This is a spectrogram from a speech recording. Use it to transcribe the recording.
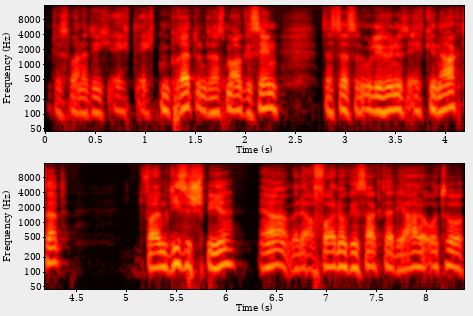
und das war natürlich echt, echt ein Brett und du hast mal auch gesehen, dass das dann Uli Hoeneß echt genagt hat. Vor allem dieses Spiel, ja, weil er auch vorher noch gesagt hat, ja, der Otto,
